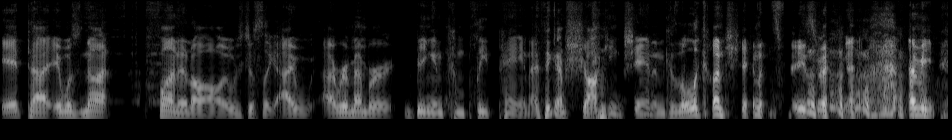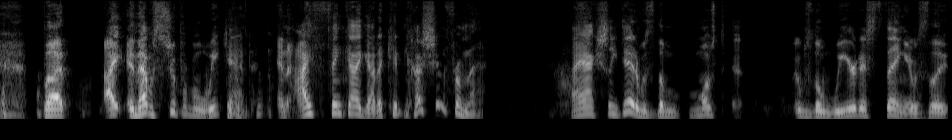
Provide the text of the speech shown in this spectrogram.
it uh, it was not fun at all. It was just like I I remember being in complete pain. I think I'm shocking Shannon because the look on Shannon's face right now. I mean, but I and that was Super Bowl weekend, and I think I got a concussion from that. I actually did. It was the most. uh, It was the weirdest thing. It was the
